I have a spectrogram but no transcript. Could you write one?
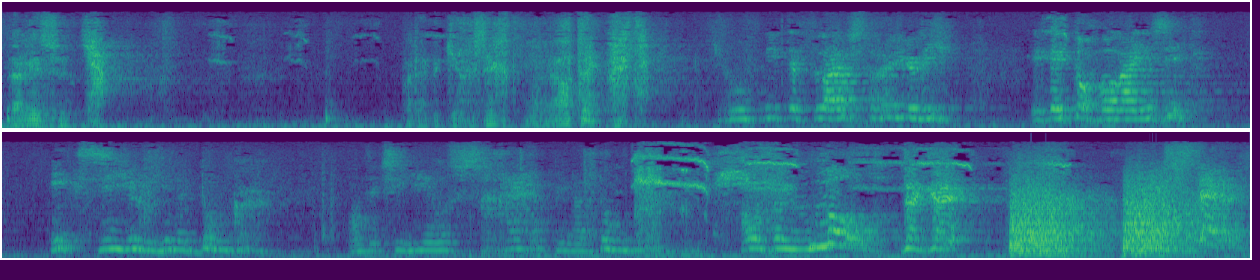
Daar is ze. Ja, Wat heb ik je gezegd? Ratten. Je hoeft niet te fluisteren, jullie. Ik weet toch wel waar je zit. Ik zie jullie in het donker. Want ik zie heel scherp in het donker. Als een mol. Dekken! Sterf!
